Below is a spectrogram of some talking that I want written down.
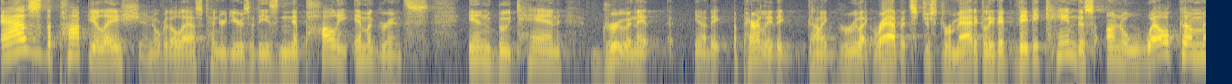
as the population over the last hundred years of these Nepali immigrants in Bhutan grew, and they, you know, they apparently they kind of grew like rabbits, just dramatically. They, they became this unwelcome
